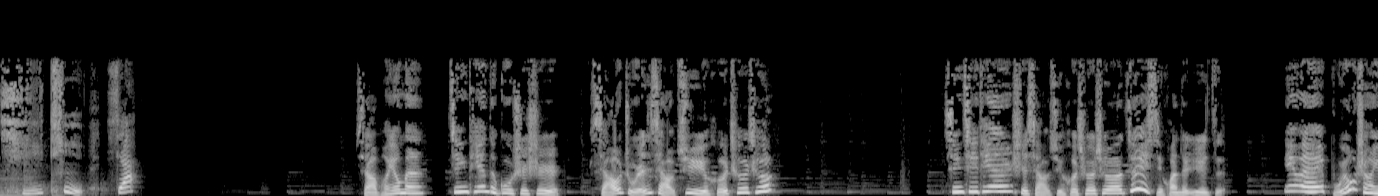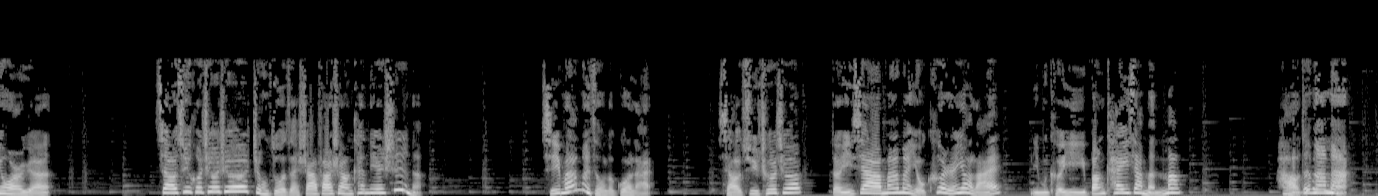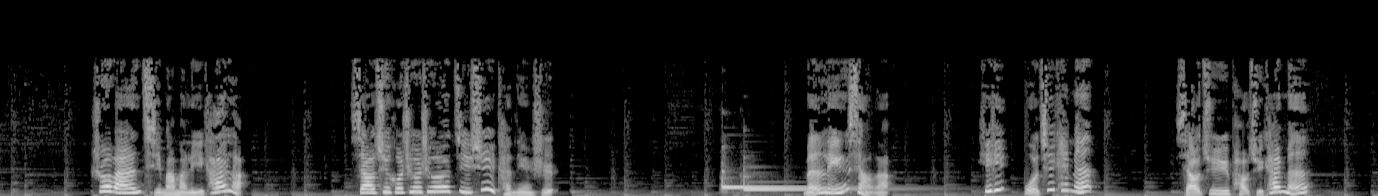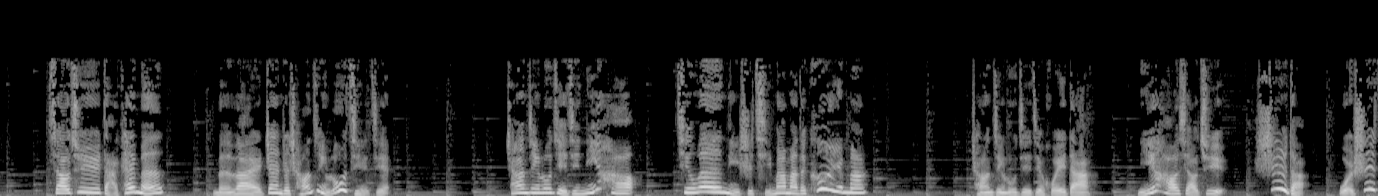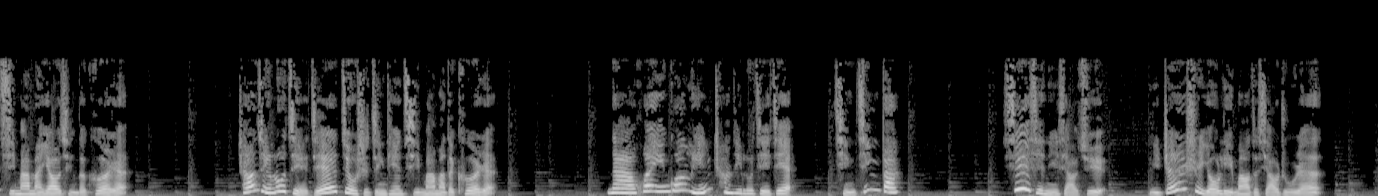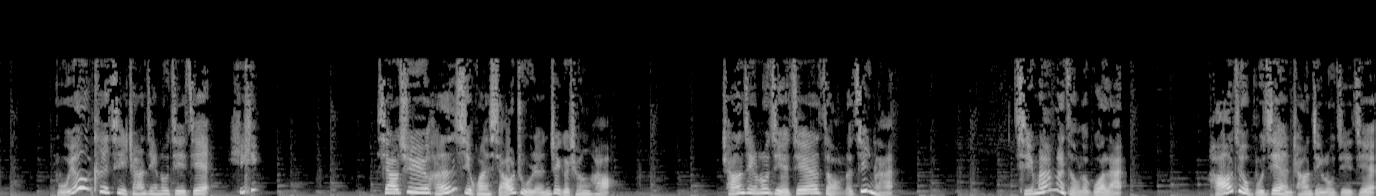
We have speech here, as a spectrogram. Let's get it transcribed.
奇趣虾，小朋友们，今天的故事是小主人小趣和车车。星期天是小趣和车车最喜欢的日子，因为不用上幼儿园。小趣和车车正坐在沙发上看电视呢。齐妈妈走了过来，小趣、车车，等一下，妈妈有客人要来。你们可以帮开一下门吗？好的，妈妈。说完，齐妈妈离开了。小趣和车车继续看电视。门铃响了，嘿嘿，我去开门。小趣跑去开门。小趣打开门，门外站着长颈鹿姐姐。长颈鹿姐姐，你好。请问你是齐妈妈的客人吗？长颈鹿姐姐回答：“你好，小趣。是的，我是齐妈妈邀请的客人。长颈鹿姐姐就是今天齐妈妈的客人。那欢迎光临，长颈鹿姐姐，请进吧。谢谢你，小趣，你真是有礼貌的小主人。不用客气，长颈鹿姐姐，嘿嘿。”小趣很喜欢“小主人”这个称号。长颈鹿姐姐走了进来，齐妈妈走了过来。好久不见，长颈鹿姐姐。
